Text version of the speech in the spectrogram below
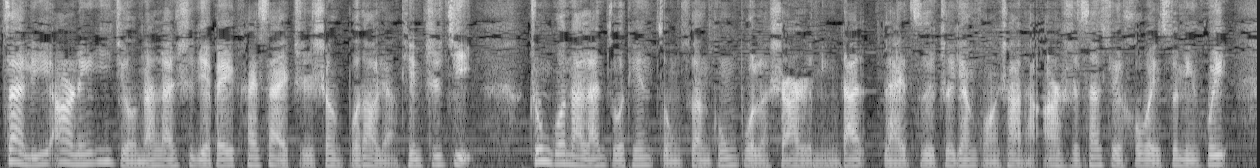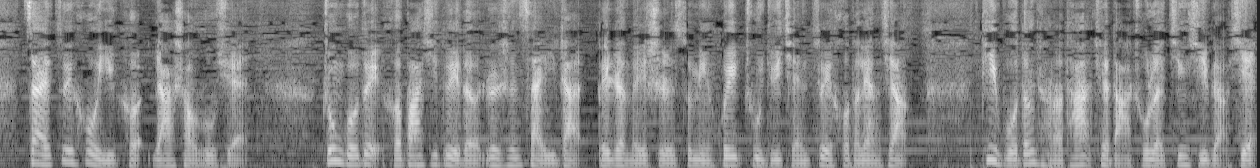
在离2019男篮世界杯开赛只剩不到两天之际，中国男篮昨天总算公布了十二人名单。来自浙江广厦的23岁后卫孙铭徽，在最后一刻压哨入选。中国队和巴西队的热身赛一战，被认为是孙铭徽出局前最后的亮相。替补登场的他却打出了惊喜表现，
